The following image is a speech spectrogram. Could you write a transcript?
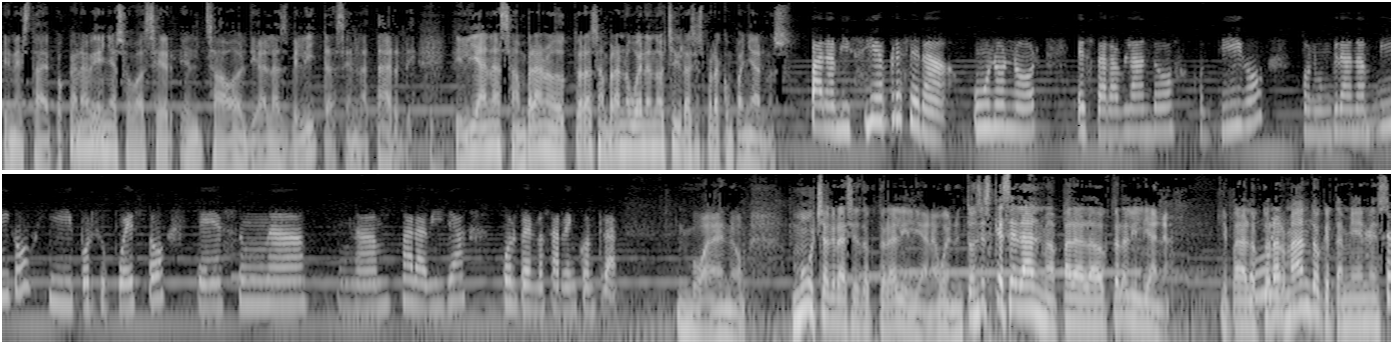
en esta época navideña. Eso va a ser el sábado, el día de las velitas, en la tarde. Liliana Zambrano, doctora Zambrano, buenas noches gracias por acompañarnos. Para mí siempre será un honor estar hablando contigo, con un gran amigo y por supuesto es una, una maravilla volvernos a reencontrar. Bueno, muchas gracias, doctora Liliana. Bueno, entonces, ¿qué es el alma para la doctora Liliana? Y para el doctor Armando, que también es,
